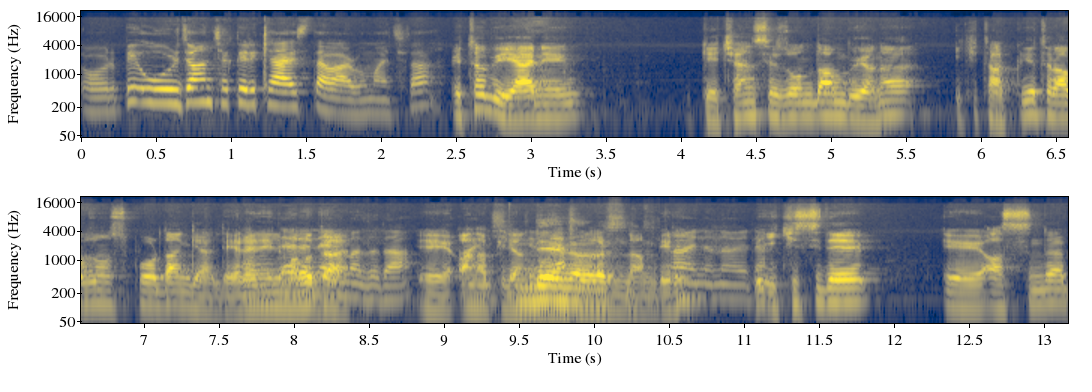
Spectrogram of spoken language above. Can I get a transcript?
Doğru. Bir Uğurcan Çakır hikayesi de var bu maçta. E tabii yani geçen sezondan bu yana iki takviye Trabzonspor'dan geldi. Eren Evet, Elmalı Eren da, Elmalı da e, ana plan oyuncularından biri. Aynen öyle. Ve ikisi de e, aslında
